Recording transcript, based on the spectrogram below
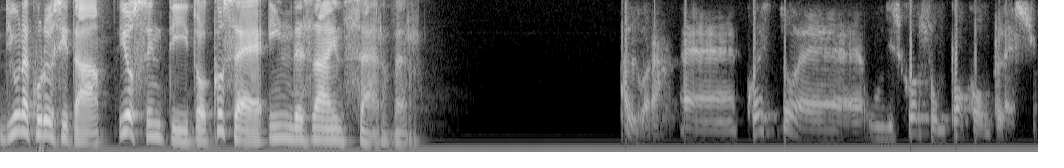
di una curiosità. Io ho sentito cos'è InDesign Server. Allora, eh, questo è un discorso un po' complesso,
